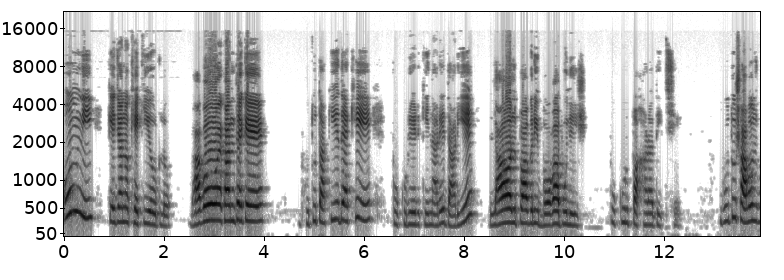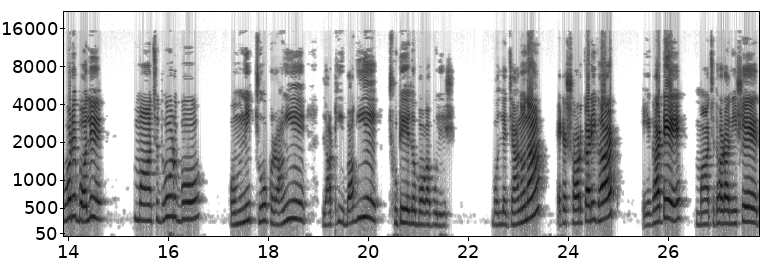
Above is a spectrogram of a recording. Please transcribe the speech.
অমনি কে যেন খেকিয়ে উঠল, ভাগো এখান থেকে। ভুতু তাকিয়ে দেখে পুকুরের কিনারে দাঁড়িয়ে লাল পাগড়ি বগা পুলিশ পুকুর পাহারা দিচ্ছে। ভুতু সাহস ভরে বলে, মাছ ধরবো। অমনি চোখ রাঙিয়ে লাঠি বাগিয়ে ছুটে এলো বগা পুলিশ। বললে, জানো না, এটা সরকারি ঘাট, এ ঘাটে মাছ ধরা নিষেধ।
